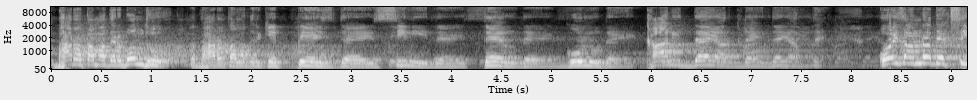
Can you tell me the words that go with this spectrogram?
ভারত আমাদের বন্ধু। তো ভারত আমাদেরকে পেঁয়াজ দেয়, চিনি দেয়, তেল দেয়, গরু দেয় খালি দেয় আর দেয় দেয় আর দেয়। ওই যে আমরা দেখছি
